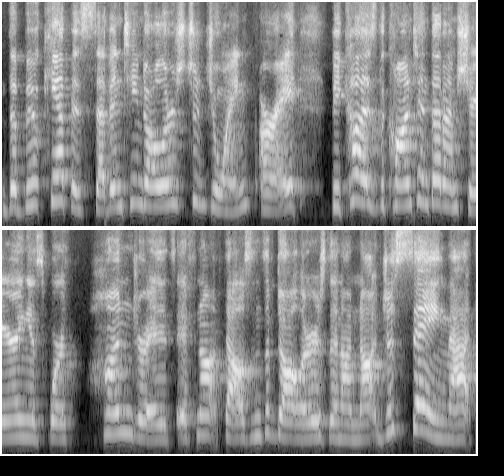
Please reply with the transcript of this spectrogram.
the boot camp is $17 to join, all right? Because the content that I'm sharing is worth hundreds, if not thousands of dollars, then I'm not just saying that.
